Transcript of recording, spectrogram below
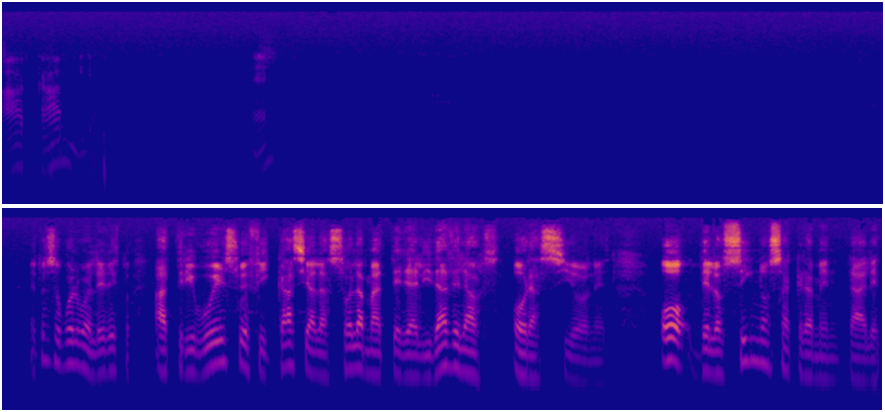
ah, cambia. ¿Eh? Entonces vuelvo a leer esto. Atribuir su eficacia a la sola materialidad de las oraciones o de los signos sacramentales,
